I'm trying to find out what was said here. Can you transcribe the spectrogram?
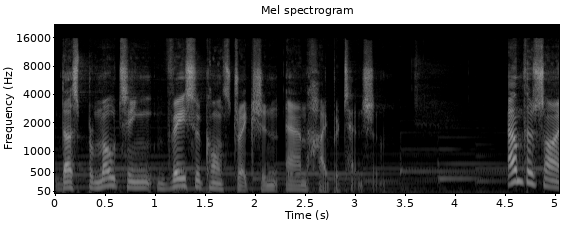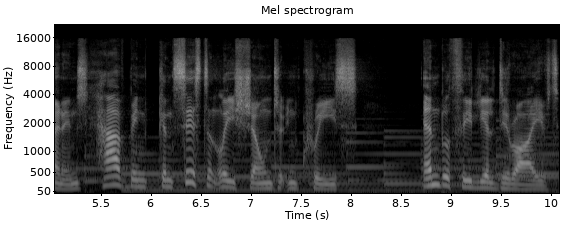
thus promoting vasoconstriction and hypertension. Anthocyanins have been consistently shown to increase endothelial-derived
